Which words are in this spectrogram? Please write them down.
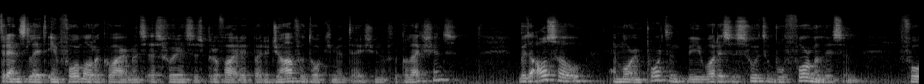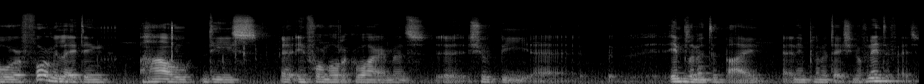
translate informal requirements as for instance provided by the Java documentation of the collections, but also, and more importantly, what is a suitable formalism for formulating how these informal requirements uh, should be uh, implemented by an implementation of an interface.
